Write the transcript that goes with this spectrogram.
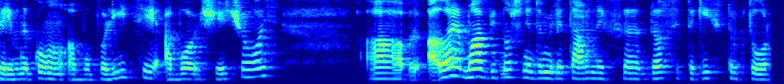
керівником або поліції, або ще чогось. Але мав відношення до мілітарних е, досить таких структур.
